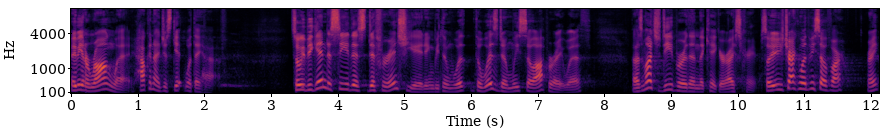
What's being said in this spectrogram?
maybe in a wrong way. How can I just get what they have? So we begin to see this differentiating between the wisdom we so operate with that's much deeper than the cake or ice cream. So you're tracking with me so far, right?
